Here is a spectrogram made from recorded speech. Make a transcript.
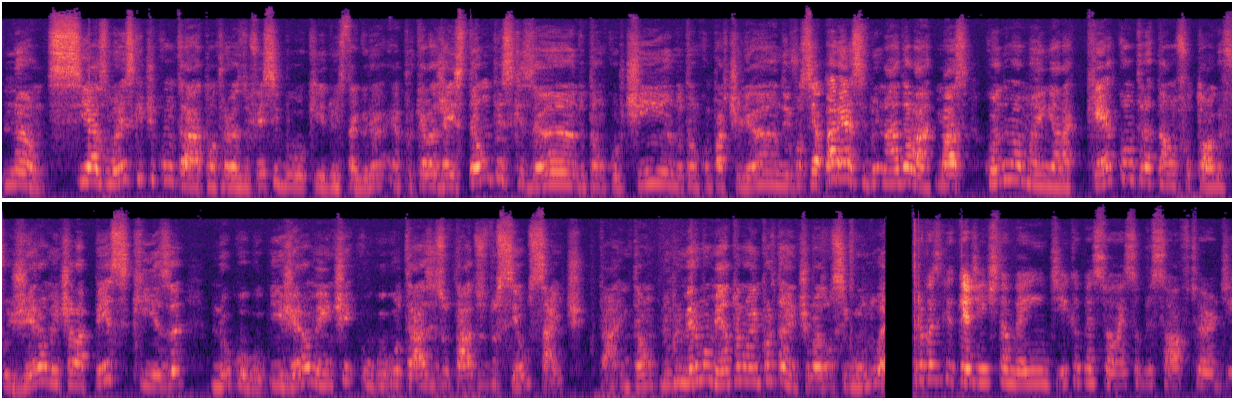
Não. Se as mães que te contratam através do Facebook e do Instagram é porque elas já estão pesquisando, estão curtindo, estão compartilhando e você aparece do nada lá. Mas quando uma mãe ela quer contratar um fotógrafo, geralmente ela pesquisa no Google e geralmente o Google traz resultados do seu site, tá? Então, no primeiro momento não é importante, mas no segundo é. Outra coisa que, que a gente também indica, pessoal, é sobre software de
